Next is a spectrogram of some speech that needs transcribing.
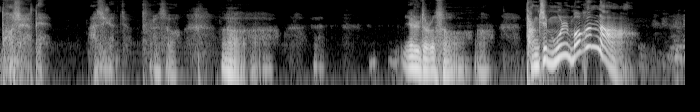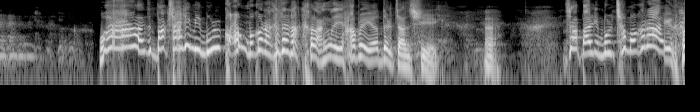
도와줘야 돼. 아시겠죠? 그래서 어, 예를 들어서 어, 당신 물 먹었나? 와 박사님이 물 꼭 먹어라 그러다 하루에 여덟 잔씩. 어. 자 빨리 물 처먹어라 이거.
